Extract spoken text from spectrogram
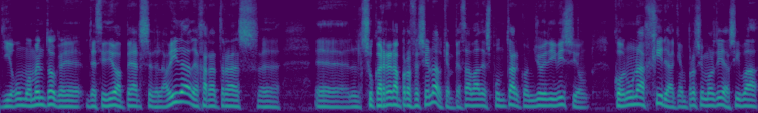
Llegó un momento que decidió apearse de la vida, dejar atrás eh, su carrera profesional, que empezaba a despuntar con Joy Division, con una gira que en próximos días iba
